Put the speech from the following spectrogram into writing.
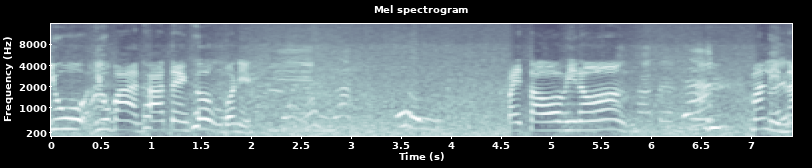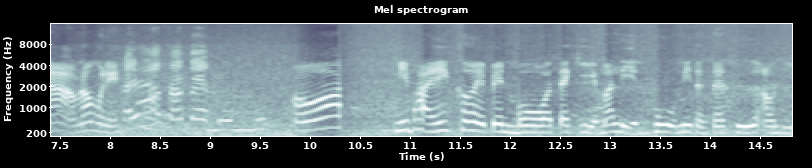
อยู่อยู่บ้านทาแตงเทิงบ่นี่ไปต่อพี่น้องข้าแต้มมาหลินน้ำเนาะมื้อนี้ไหลหอข้าแต้มรุมโอ้ย มีไผเคยเป็นโบแต่กี่มาหลินผู้มีตั้งแต่ถือเอาหิ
